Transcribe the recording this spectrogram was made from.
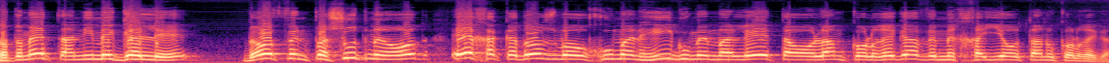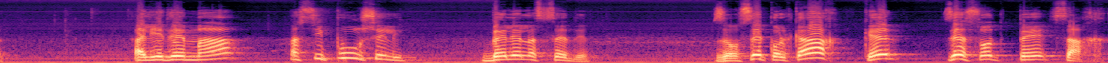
זאת אומרת, אני מגלה באופן פשוט מאוד איך הקדוש ברוך הוא מנהיג וממלא את העולם כל רגע ומחיה אותנו כל רגע. על ידי מה? הסיפור שלי, בליל הסדר. זה עושה כל כך, כן? זה סוד פסח.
